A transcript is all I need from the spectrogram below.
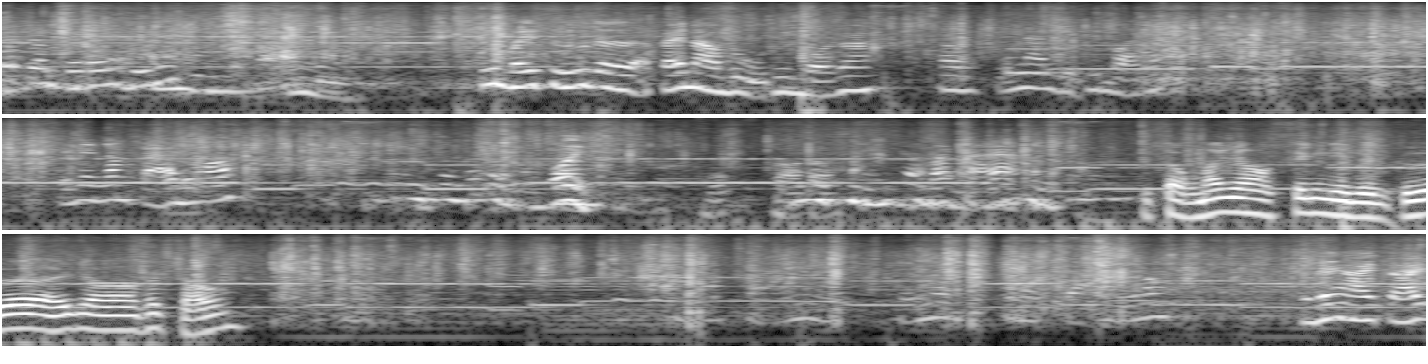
có trên cái đây đúng cứ mấy thứ là cái nào đủ thì bỏ ra. Ờ cái nào đủ thì bỏ ra. Cái này năm cá đúng không thì tổng bao nhiêu học sinh thì mình cứ ấy cho các cháu. Cái đấy hai cái.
